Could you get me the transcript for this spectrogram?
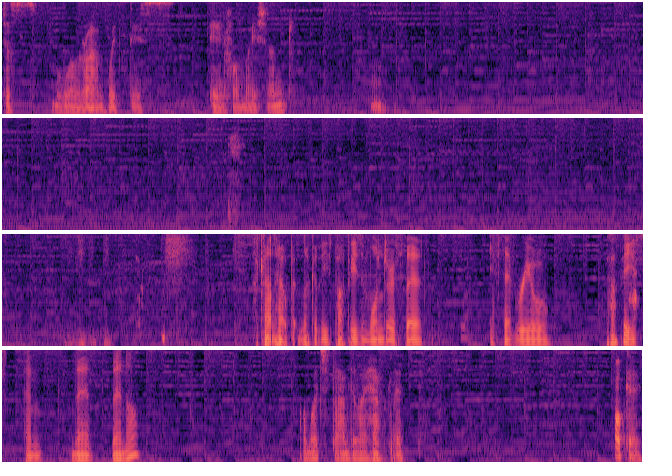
Just move around with this information. I can't help but look at these puppies and wonder if they're if they're real puppies, and they're they're not. How much time do I have left? Okay.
